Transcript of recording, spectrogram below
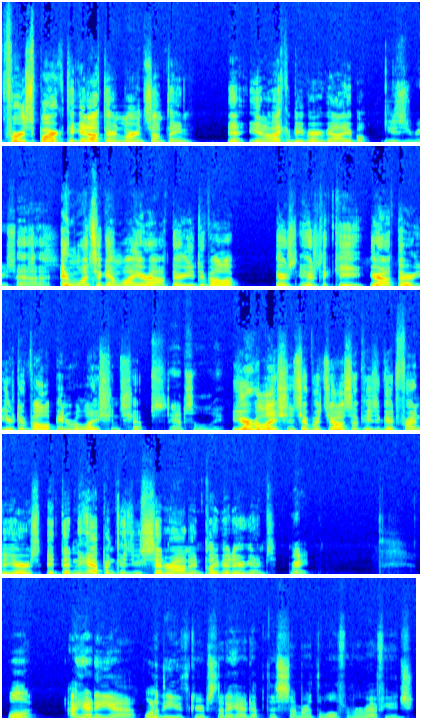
for a spark to get out there and learn something, you know, that could be very valuable. Use your Uh, resources. and once again, while you're out there, you develop, here's, here's the key you're out there, you're developing relationships. Absolutely. Your relationship with Joseph, he's a good friend of yours. It didn't happen because you sit around and play video games. Right. Well, I had a uh, one of the youth groups that I had up this summer at the Wolf River Refuge.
